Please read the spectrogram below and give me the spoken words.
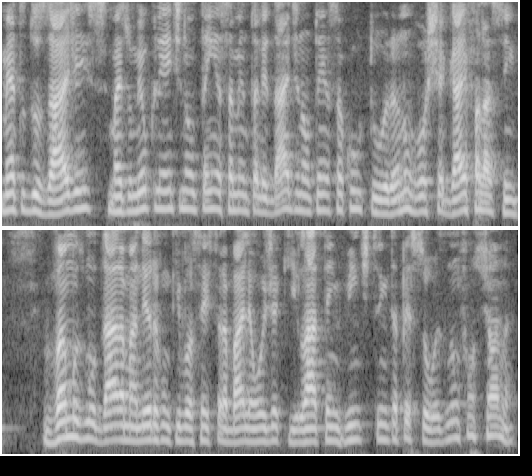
métodos ágeis, mas o meu cliente não tem essa mentalidade, não tem essa cultura. Eu não vou chegar e falar assim, vamos mudar a maneira com que vocês trabalham hoje aqui. Lá tem 20, 30 pessoas. Não funciona.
